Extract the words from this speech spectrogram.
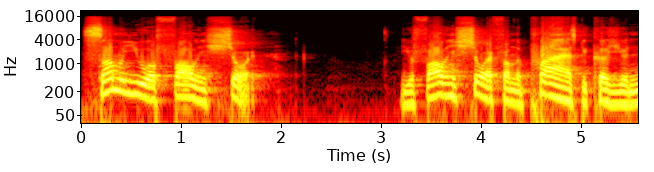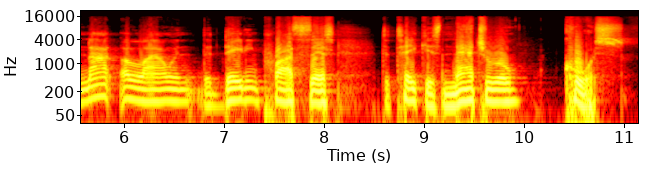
Some of you are falling short. You're falling short from the prize because you're not allowing the dating process to take its natural course.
